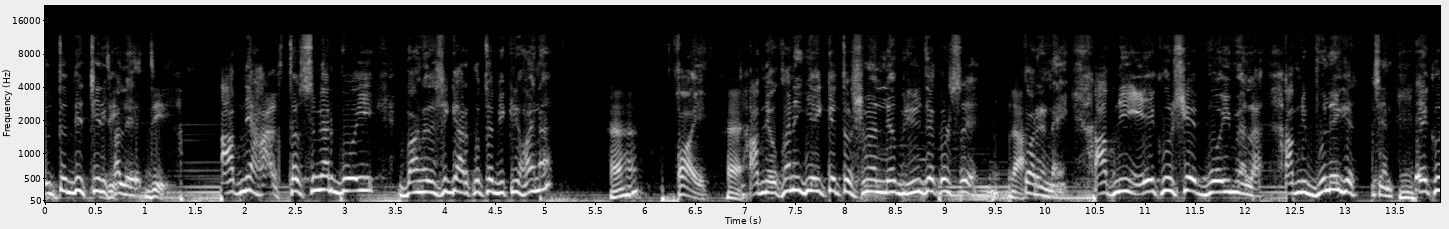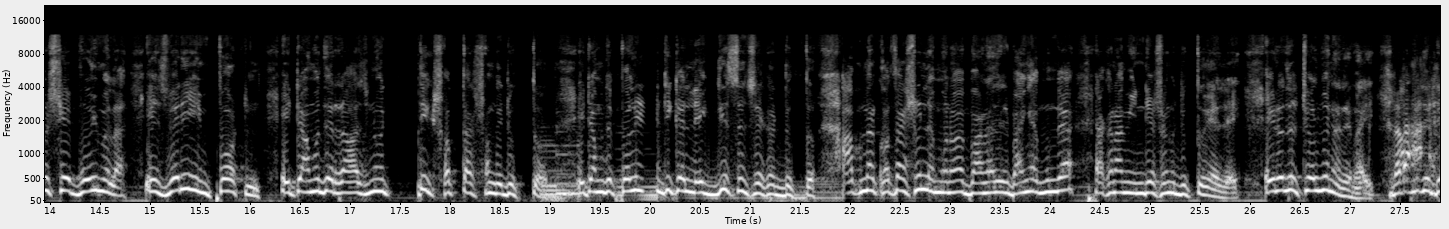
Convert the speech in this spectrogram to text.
উত্তর দিচ্ছি জি, আপনি বই বাংলাদেশে কি আর কোথাও বিক্রি হয় না? হ্যাঁ হ্যাঁ। হয়। হ্যাঁ। আপনি ওখানে গিয়ে কে তসমিয়ার বিরোধিতা করছে? করে নাই। আপনি একুশে বই মেলা আপনি ভুলে গেছেন একুশে বই মেলা ইজ ভেরি ইম্পর্টেন্ট এটা আমাদের রাজনৈতিক সত্তার সঙ্গে যুক্ত। এটা আমাদের পলিটিক্যাল এক্সিস্টেন্স যুক্ত। আপনার কথা শুনলে মনে হয় বাংলাদেশ ভাঙ্গা ভুঙ্গা এখন আমি ইন্ডিয়ার সঙ্গে যুক্ত হয়ে যাই। এগুলো তো চলবে না রে ভাই। আপনি তো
